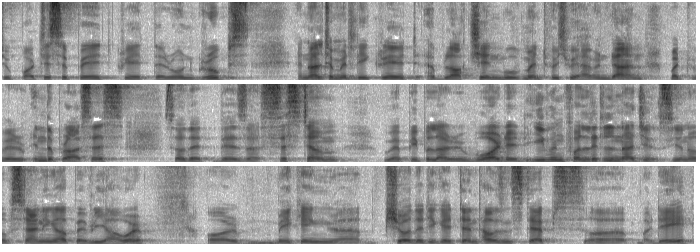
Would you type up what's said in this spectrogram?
to participate, create their own groups, and ultimately create a blockchain movement, which we haven't done, but we're in the process, so that there's a system where people are rewarded, even for little nudges, you know, standing up every hour, or making uh, sure that you get 10,000 steps uh, a day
